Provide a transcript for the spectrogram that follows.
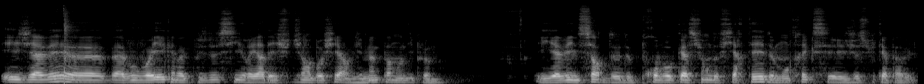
Et j'avais, euh, bah, vous voyez qu'un bac plus 2, si, regardez, je suis déjà embauché, alors j'ai même pas mon diplôme. Et il y avait une sorte de, provocation, de fierté, de montrer que je suis capable.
